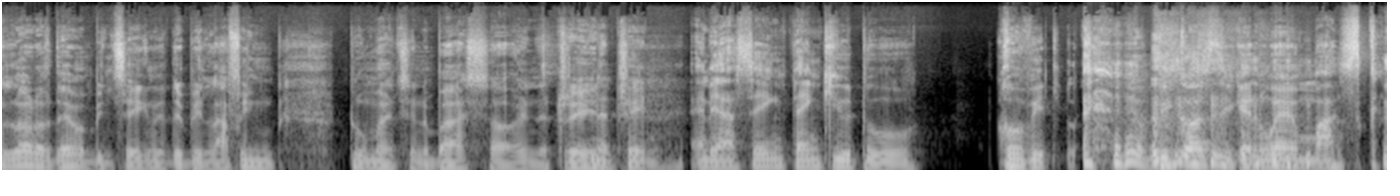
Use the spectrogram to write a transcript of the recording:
a lot of them have been saying that they've been laughing too much in the bus or in the train. in the train. And they are saying thank you to COVID because you can wear a mask.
